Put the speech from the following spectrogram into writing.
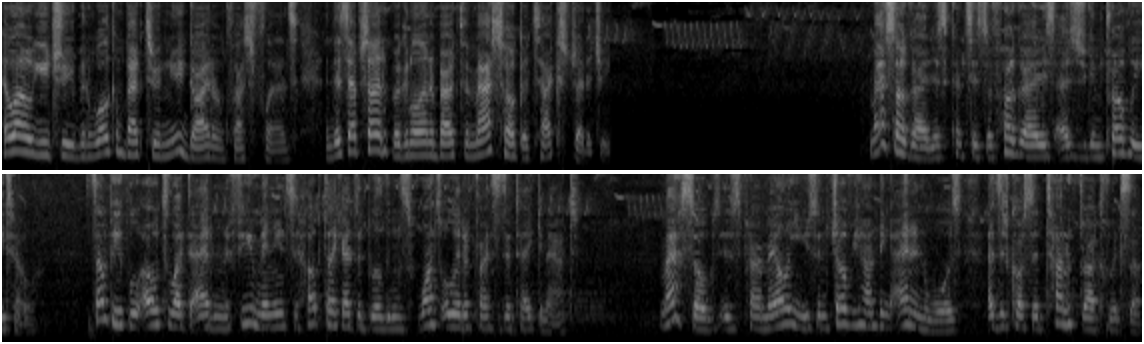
Hello YouTube and welcome back to a new guide on Clash of Clans. In this episode we're going to learn about the Mass Hog attack strategy. Mass Hog Riders consists of Hog Riders as you can probably tell. Some people also like to add in a few minions to help take out the buildings once all the defenses are taken out. Mass Hogs is primarily used in trophy hunting and in wars as it costs a ton of Dark Elixir.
